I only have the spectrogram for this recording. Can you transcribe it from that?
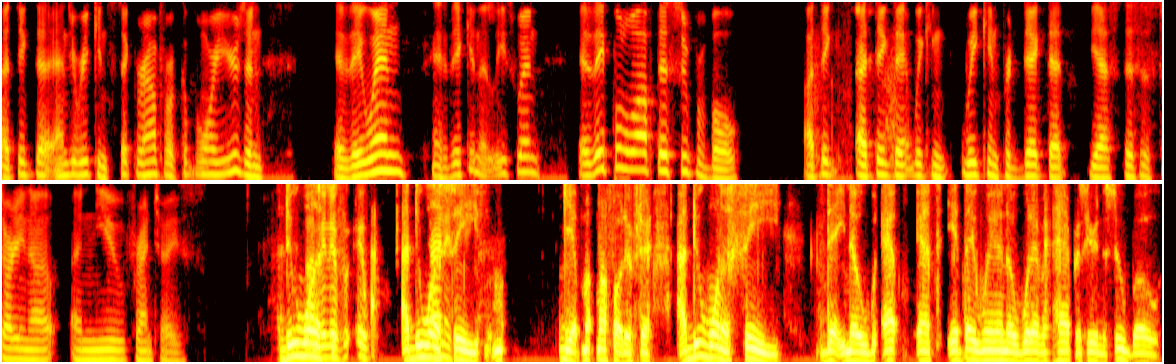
I think that Andy Reid can stick around for a couple more years, and if they win, if they can at least win, if they pull off this Super Bowl, I think I think that we can we can predict that yes, this is starting a, a new franchise. I do want to. I, mean, if, if, I do want to see. Yeah, my, my fault. If I do want to see that you know at, at, if they win or whatever happens here in the Super Bowl,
